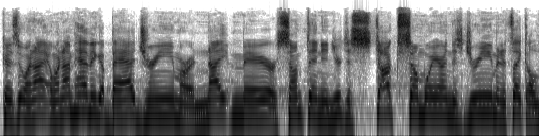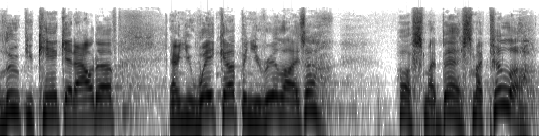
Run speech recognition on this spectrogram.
because when, I, when I'm having a bad dream or a nightmare or something and you're just stuck somewhere in this dream and it's like a loop you can't get out of, and you wake up and you realize, oh, oh, it's my bed, it's my pillow.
